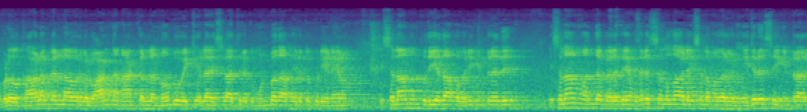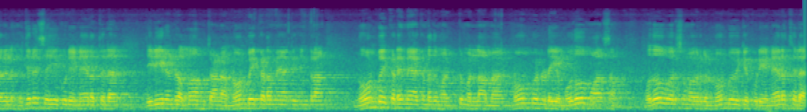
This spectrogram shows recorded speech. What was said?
அவ்வளவு காலங்களில் அவர்கள் வாழ்ந்த நாட்களில் நோன்பு வைக்கல. இஸ்லாத்திற்கு முன்பதாக இருக்கக்கூடிய நேரம் இஸ்லாமும் புதியதாக வருகின்றது. இஸ்லாம் வந்த பிறகு ஹசரத் சல்லா அலிஸ்லாம் அவர்கள் ஹிஜரத் செய்கின்றார்கள். ஹிஜரத் செய்யக்கூடிய நேரத்தில் திடீரென்று அல்லாஹு தானா நோன்பை கடமையாக்குகின்றான். நோன்பை கடமையாக்குனது மட்டுமல்லாமல் நோன்பனுடைய முதல் மாதம் முதல் வருஷம் அவர்கள் நோன்பு வைக்கக்கூடிய நேரத்தில்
